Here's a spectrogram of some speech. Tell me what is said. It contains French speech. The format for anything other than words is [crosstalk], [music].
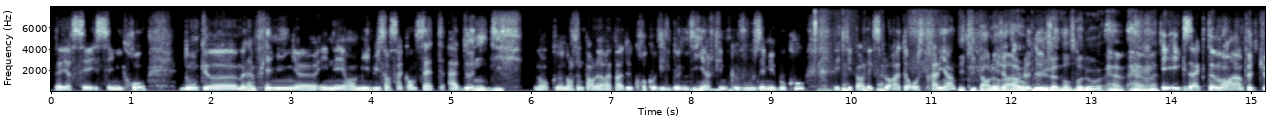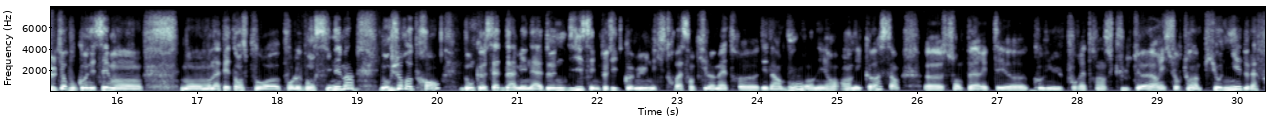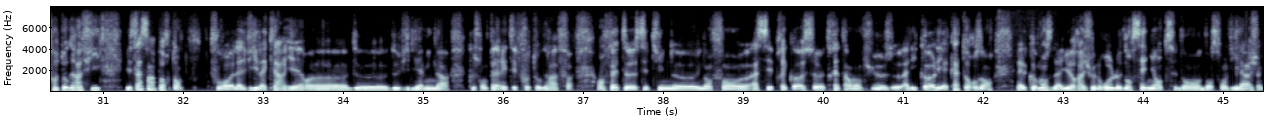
derrière ces, micros. Donc, Madame Fleming est née en 1857 à Dundee, donc euh, non, je ne parlerai pas de Crocodile Dundee, un film que vous aimez beaucoup et qui parle d'explorateurs [laughs] australiens. Et qui parlera aux plus jeunes d'entre nous. [laughs] et exactement, un peu de culture. Vous connaissez mon, mon, appétence pour euh, pour le bon cinéma. Donc je reprends. Donc euh, cette dame est née à Dundee, c'est une petite commune qui se trouve à 100 km d'Édimbourg. On est en, Écosse. son père était connu pour être un sculpteur et surtout un pionnier de la photographie. Et ça c'est important pour la vie et la carrière de, de Williamina que son père était photographe. En fait, euh, c'est une, euh, une enfant euh, assez précoce, très talentueuse à l'école et à 14 ans, elle commence d'ailleurs à jouer le rôle d'enseignante dans, dans son village.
